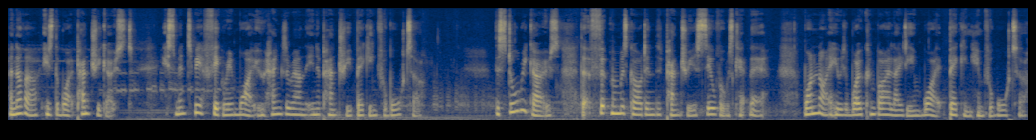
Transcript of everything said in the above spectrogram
Another is the White Pantry Ghost. It's meant to be a figure in white who hangs around the inner pantry begging for water. The story goes that a footman was guarding the pantry as silver was kept there. One night he was awoken by a lady in white begging him for water.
